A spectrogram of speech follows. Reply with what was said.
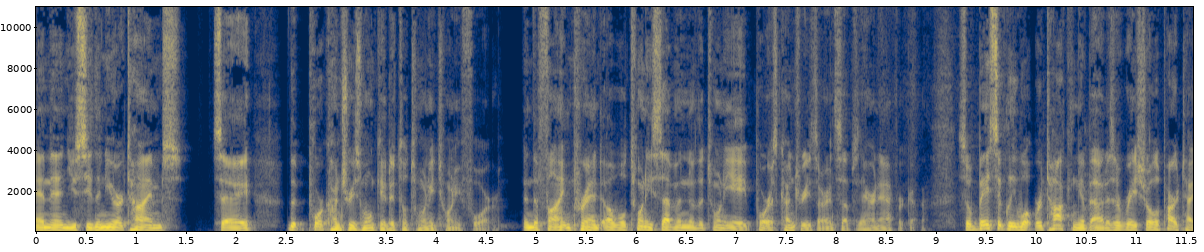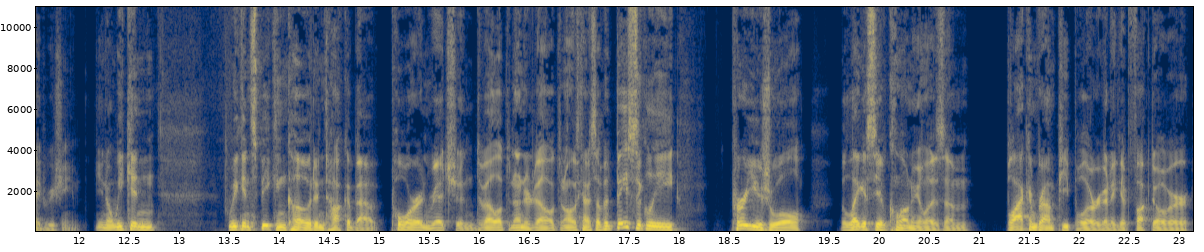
And then you see the New York Times say that poor countries won't get it till 2024. And the fine print, oh, well, 27 of the 28 poorest countries are in sub Saharan Africa. So basically, what we're talking about is a racial apartheid regime. You know, we can we can speak in code and talk about poor and rich and developed and underdeveloped and all this kind of stuff. But basically, per usual, the legacy of colonialism, black and brown people are going to get fucked over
